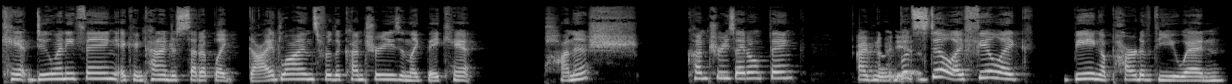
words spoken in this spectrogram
can't do anything. It can kind of just set up like guidelines for the countries and like they can't punish countries, I don't think. I have no idea. But still, I feel like being a part of the UN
